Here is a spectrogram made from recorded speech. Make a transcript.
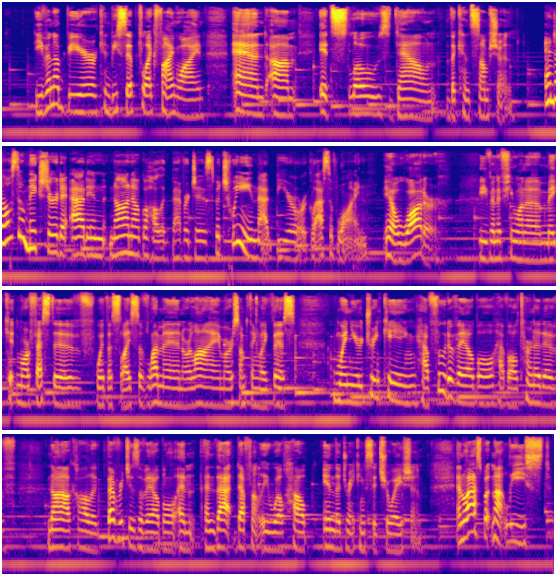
Even a beer can be sipped like fine wine, and um, it slows down the consumption. And also make sure to add in non alcoholic beverages between that beer or glass of wine. You know, water. Even if you want to make it more festive with a slice of lemon or lime or something like this, when you're drinking, have food available, have alternative non alcoholic beverages available, and, and that definitely will help in the drinking situation. And last but not least,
